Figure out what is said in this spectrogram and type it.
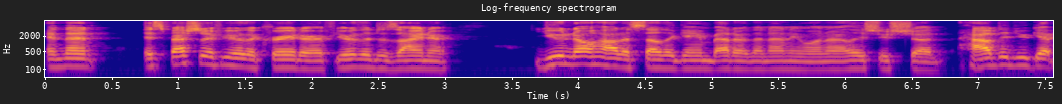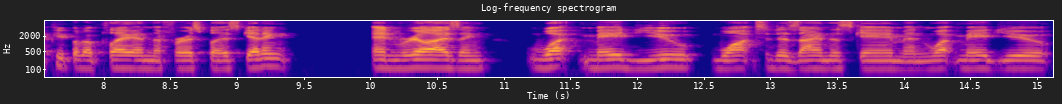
And then, especially if you're the creator, if you're the designer, you know how to sell the game better than anyone, or at least you should. How did you get people to play in the first place? Getting and realizing what made you want to design this game and what made you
